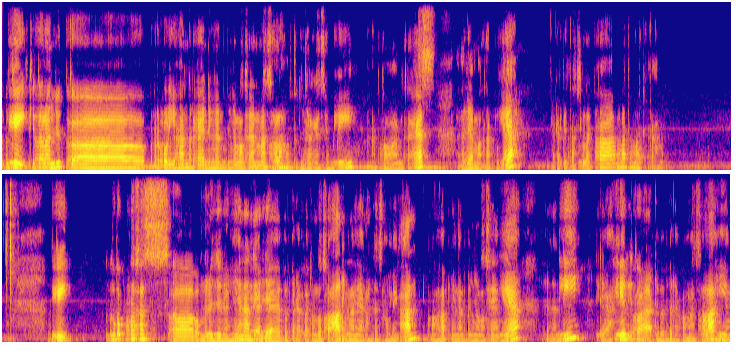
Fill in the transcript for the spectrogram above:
Oke, kita lanjut ke perkuliahan terkait dengan penyelesaian masalah untuk jenjang SMP atau MTS. Ada mata kuliah, Kapita Selekta, Matematika. Oke, untuk proses uh, pembelajarannya nanti ada beberapa contoh soal yang nanti akan saya sampaikan lengkap dengan penyelesaiannya dan nanti di akhir itu ada beberapa masalah yang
